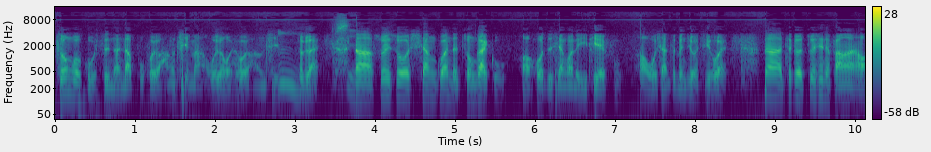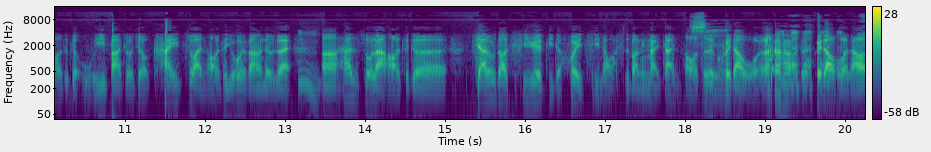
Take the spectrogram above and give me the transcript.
中国股市难道不会有行情吗？我认为会有行情，对不对？那所以说相关的中概股啊，或者相关的 ETF 啊，我想这边就有机会。那这个最新的方案哈，这个五一八九九开赚哈，这优惠方案对不对？嗯。啊，他是说了哈，这个加入到七月底的会期，老师帮你买单哦，这是亏到我了，亏到我，然后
